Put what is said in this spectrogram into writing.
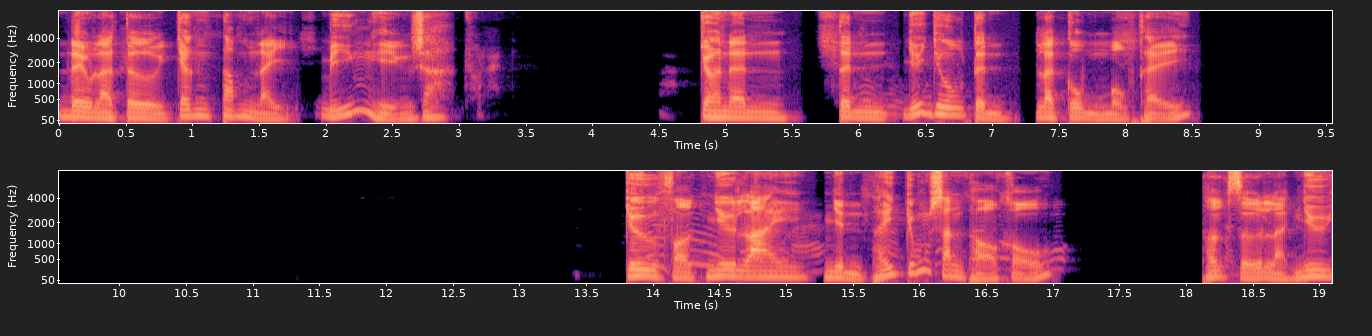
Đều là từ chân tâm này biến hiện ra. Cho nên, tình với vô tình là cùng một thể. Chư Phật Như Lai nhìn thấy chúng sanh thọ khổ Thật sự là như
